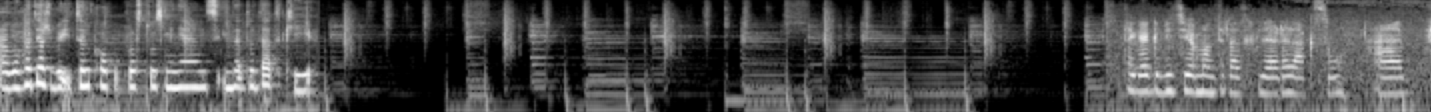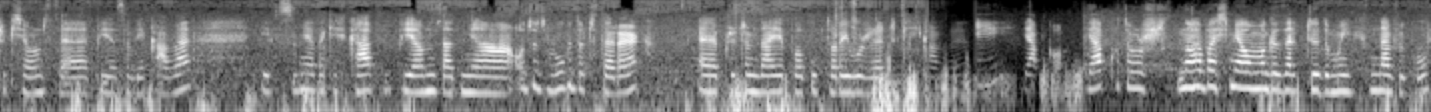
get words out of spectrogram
albo chociażby i tylko po prostu zmieniając inne dodatki. Tak jak widzicie, mam teraz chwilę relaksu. Przy książce piję sobie kawę i w sumie takich kaw pijam za dnia od 2 do 4, e, przy czym daję po półtorej łyżeczki kawy i jabłko. Jabłko to już no chyba śmiało mogę zaliczyć do moich nawyków,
